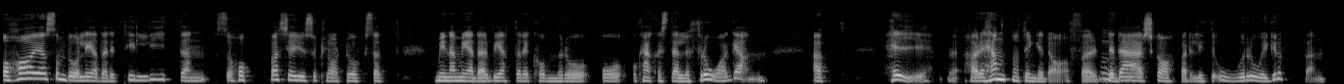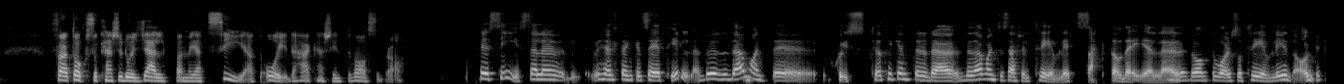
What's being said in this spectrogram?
Och har jag som då ledare tilliten så hoppas jag ju såklart också att mina medarbetare kommer och, och, och kanske ställer frågan. Att hej, har det hänt någonting idag? För mm. det där skapade lite oro i gruppen. För att också kanske då hjälpa mig att se att oj, det här kanske inte var så bra. Precis, eller helt enkelt säga till. Du, det där var inte schysst. Jag tycker inte det där, det där var inte särskilt trevligt sagt av dig eller mm. du har inte varit så trevlig idag.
